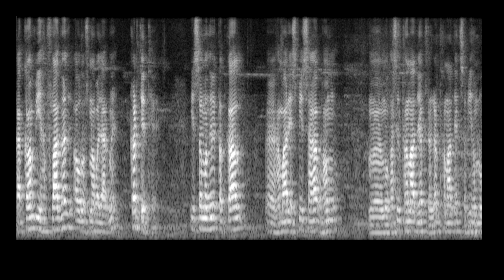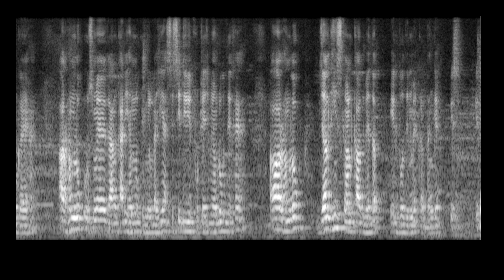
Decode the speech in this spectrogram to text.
का काम भी हफलागंज और रोशना बाज़ार में करते थे। इस संबंध में तत्काल हमारे एसपी साहब हम मुफासिल थानाध्यक्ष नगर थानाध्यक्ष सभी हम लोग गए हैं और हम लोग उसमें जानकारी हम लोग को मिल रही है। सीसीटीवी फुटेज भी हम लोग देखे हैं और हम लोग जल्द ही इस कांड का उद्भेदन एक दो दिन में कर देंगे। इस इस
